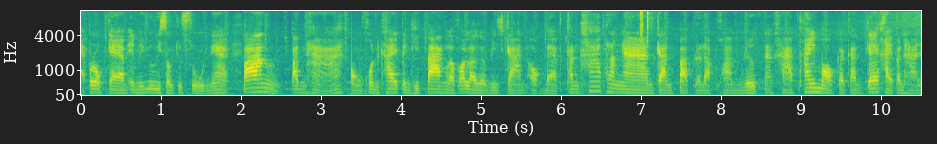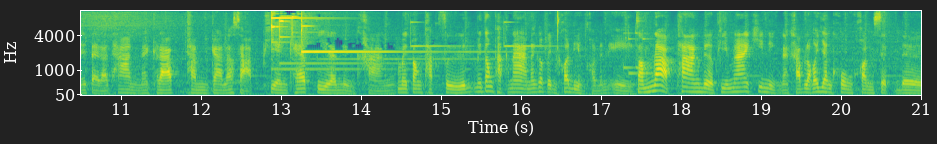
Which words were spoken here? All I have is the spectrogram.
บโปรแกรม MFUV 2.0 เนี่ย ตั้งปัญหาของคนไข้เป็นที่ตั้ง แล้วก็เราจะมีการออกแบบทั้งค่าพลังงาน การปรับระดับความลึกนะครับ ให้เหมาะกับการแก้ไขปัญหาในแต่ละท่านนะครับทำการรักษาเพียงแค่ปีละหนึ่งครั้ง ไม่ต้องพักฟื้น ไม่ต้องพักหน้านั่นก็เป็นข้อดีของเขานั่นเองสำหรับทางเดอะพีมาคลินิกนะครับเราก็ยังคงคอนเซปต์เดิม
